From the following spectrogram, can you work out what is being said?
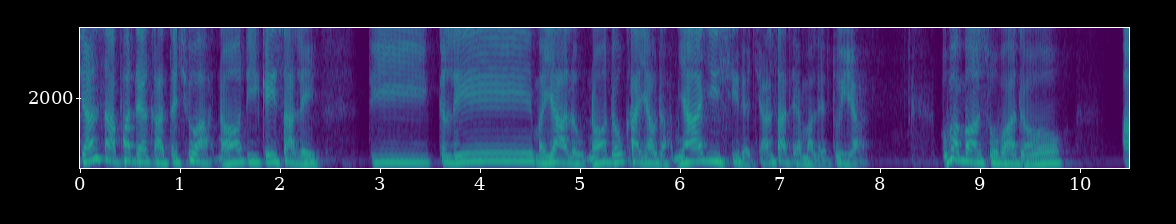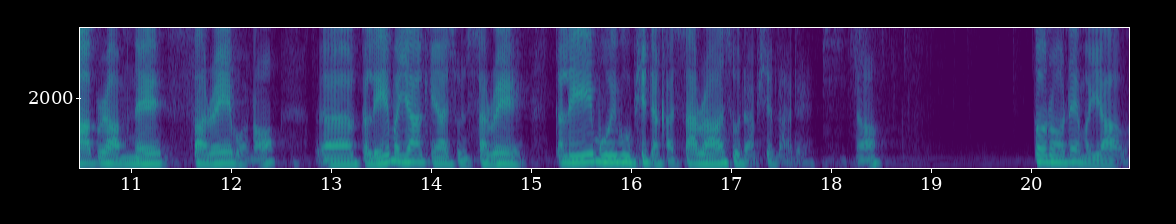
ကျန်းစာဖတ်တဲ့အခါတချို့ကနော်ဒီကိစ္စလေးဒီကလေးမရလို့နော်ဒုက္ခရောက်တာအများကြီးရှိတယ်ကျန်းစာထဲမှာလည်းတွေ့ရတယ်ဥပမာဆိုပါတော့အာဗြဟံနဲ့ဆာရဲပေါ့နော်အဲကလေးမရခင်ကဆိုဆာရဲကလေးမွေးမှုဖြစ်တဲ့အခါဆာရာဆိုတာဖြစ်လာတယ်နော်တော်တော်နဲ့မရဘူး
